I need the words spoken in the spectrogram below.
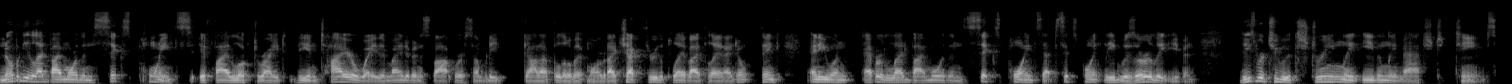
Nobody led by more than six points, if I looked right, the entire way. There might have been a spot where somebody got up a little bit more, but I checked through the play by play, and I don't think anyone ever led by more than six points. That six point lead was early, even. These were two extremely evenly matched teams.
